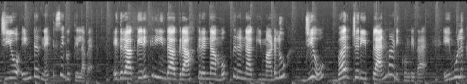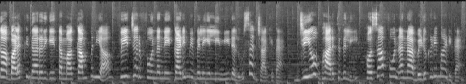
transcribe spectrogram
ಜಿಯೋ ಇಂಟರ್ನೆಟ್ ಸಿಗುತ್ತಿಲ್ಲವೆ? ಇದರ ಕಿರಿಕಿರಿಯಿಂದ ಗ್ರಾಹಕರನ್ನ ಮುಕ್ತರನ್ನಾಗಿ ಮಾಡಲು ಜಿಯೋ ಭರ್ಜರಿ ಪ್ಲಾನ್ ಮಾಡಿಕೊಂಡಿದೆ. ಈ ಮೂಲಕ ಬಳಕೆದಾರರಿಗೆ ತಮ್ಮ ಕಂಪನಿಯ ಫೀಚರ್ ಫೋನ್ ಅನ್ನೇ ಕಡಿಮೆ ಬೆಲೆಯಲ್ಲಿ ನೀಡಲು ಸಜ್ಜಾಗಿದೆ. ಜಿಯೋ ಭಾರತದಲ್ಲಿ ಹೊಸ ಫೋನ್ ಅನ್ನ ಬಿಡುಗಡೆ ಮಾಡಿದೆ.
